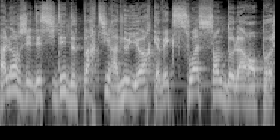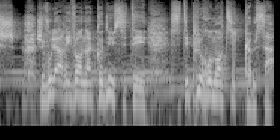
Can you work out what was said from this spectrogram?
Alors j'ai décidé de partir à New York avec 60 dollars en poche. Je voulais arriver en inconnu, c'était plus romantique comme ça.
